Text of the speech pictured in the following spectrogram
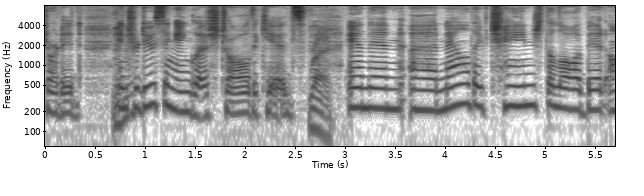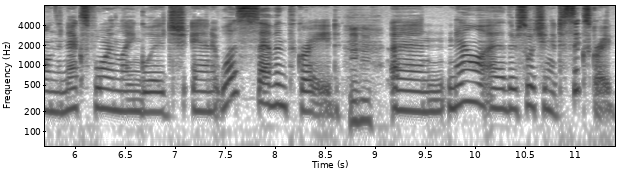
started Mm-hmm. introducing English to all the kids. Right. And then uh, now they've changed the law a bit on the next foreign language, and it was seventh grade, Mm-hmm. and now uh, they're switching it to sixth grade,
